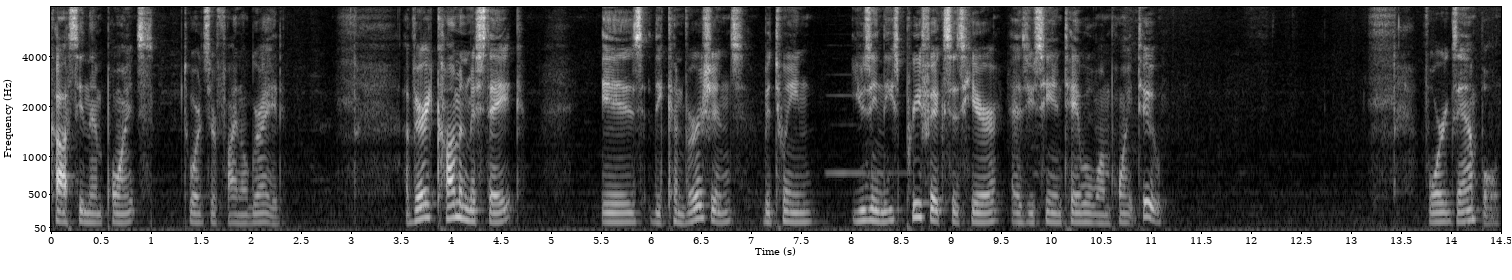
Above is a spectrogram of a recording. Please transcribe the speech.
costing them points towards their final grade. A very common mistake is the conversions between using these prefixes here as you see in table 1.2. For example,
